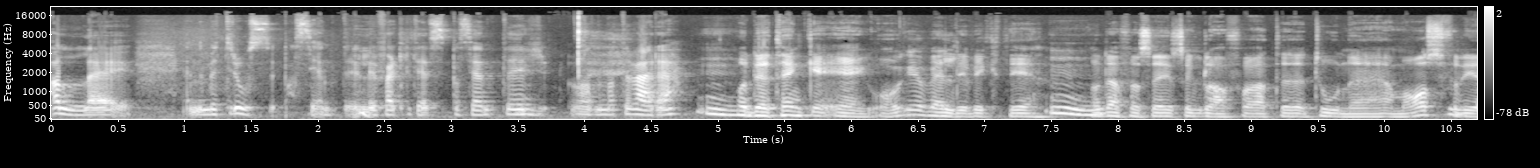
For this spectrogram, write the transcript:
alle endometriosepasienter eller fertilitetspasienter, hva det måtte være. Og det tenker jeg òg er veldig viktig. Og derfor er jeg så glad for at eh, Tone er med oss, fordi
